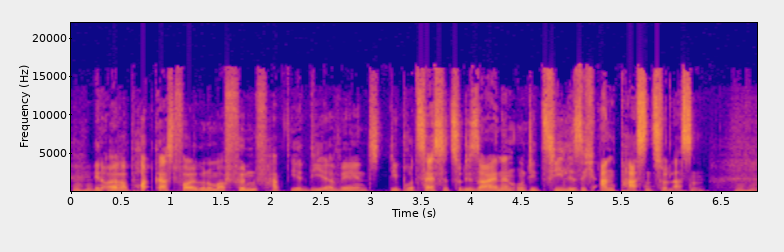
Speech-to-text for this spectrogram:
Mhm. In eurer Podcast-Folge Nummer 5 habt ihr die erwähnt, die Prozesse zu designen und die Ziele sich anpassen zu lassen. Mhm.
